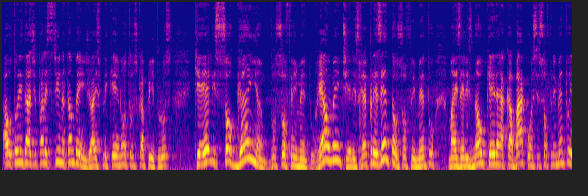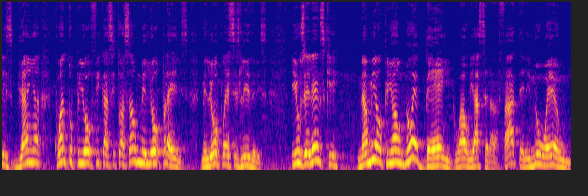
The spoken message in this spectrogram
autoridade palestina também. Já expliquei em outros capítulos que eles só ganham do sofrimento. Realmente, eles representam o sofrimento, mas eles não querem acabar com esse sofrimento, eles ganham. Quanto pior fica a situação, melhor para eles, melhor para esses líderes. E o Zelensky, na minha opinião, não é bem igual o Yasser Arafat, ele não é um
